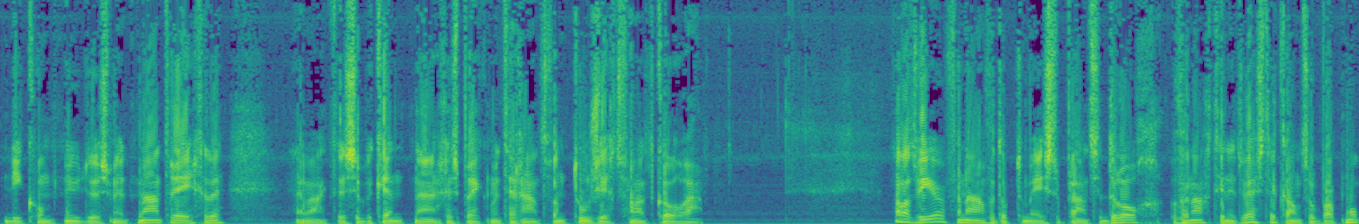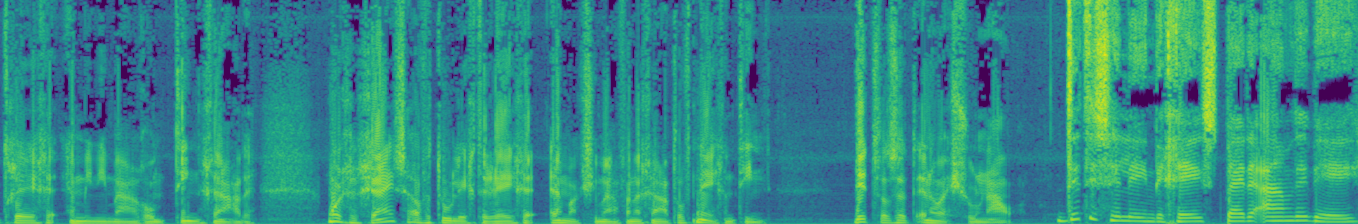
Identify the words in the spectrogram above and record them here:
Die komt nu dus met maatregelen en maakte ze bekend na een gesprek met de Raad van Toezicht van het COA. Dan het weer, vanavond op de meeste plaatsen droog. Vannacht in het westen kans op wat motregen en minima rond 10 graden. Morgen grijs, af en toe lichte regen en maxima van een graad of 19. Dit was het NOS Journaal. Dit is Helene de Geest bij de ANWB.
